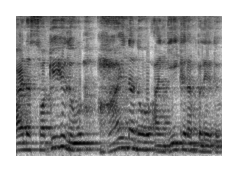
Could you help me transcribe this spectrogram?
ఆయన స్వకీయులు ఆయనను అంగీకరింపలేదు.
